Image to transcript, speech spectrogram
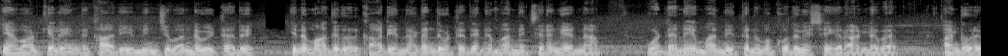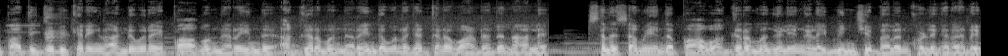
என் வாழ்க்கையில் இந்த காரியம் மிஞ்சி வந்து விட்டது இந்த மாதிரி ஒரு காரியம் நடந்து விட்டது என்னை மன்னிச்சிருங்க. நான் உடனே மன்னித்து நமக்கு உதவி செய்கிற ஆண்டவர். ஆண்டவரை பார்த்து ஜெபிக்கிறீங்களா? ஆண்டவரை பாவம் நிறைந்த அக்கிரமம் நிறைந்த உலகத்துல வாழ்றதுனால சில சமயம் இந்த பாவ அக்கிரமங்கள் எங்களை மிஞ்சி பலன் கொள்ளுகிறது.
